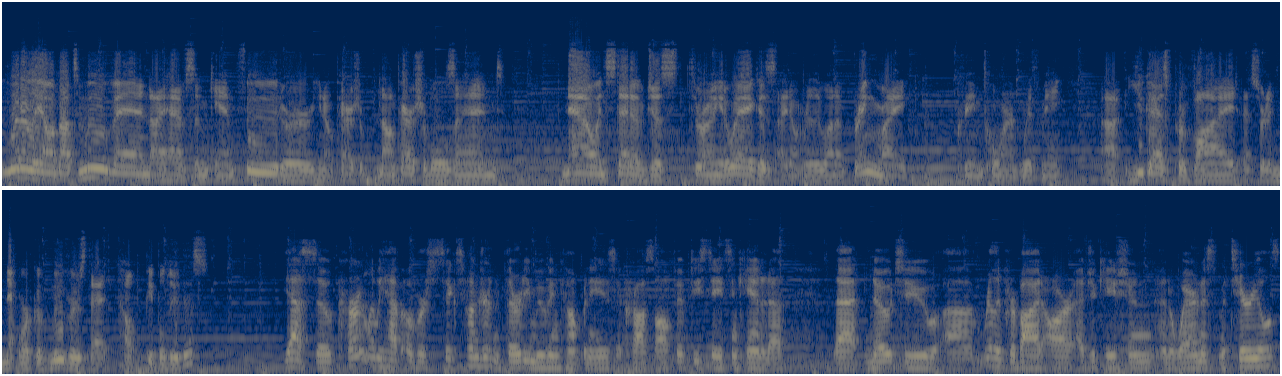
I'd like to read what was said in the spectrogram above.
literally, I'm about to move and I have some canned food or, you know, non-perishables. And now instead of just throwing it away because I don't really want to bring my cream corn with me, uh, you guys provide a sort of network of movers that help people do this? Yeah, so currently we have over 630 moving companies across all 50 states and Canada that know to um, really provide our education and awareness materials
